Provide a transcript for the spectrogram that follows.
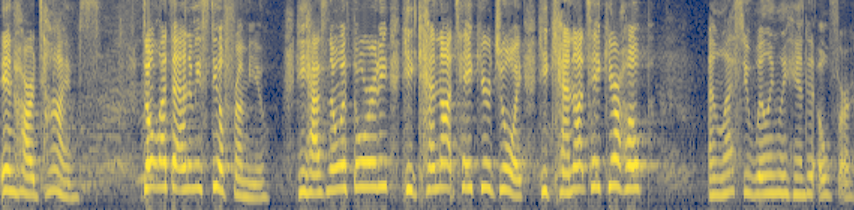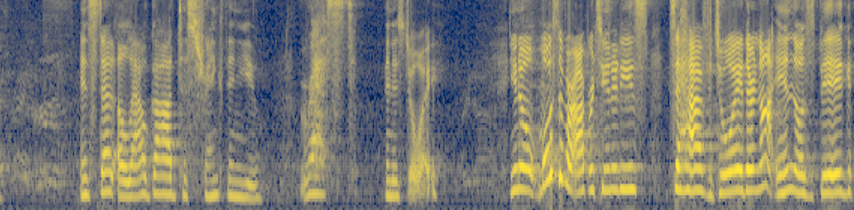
in hard times. Don't let the enemy steal from you. He has no authority. He cannot take your joy. He cannot take your hope unless you willingly hand it over. Instead, allow God to strengthen you. Rest in His joy. You know, most of our opportunities to have joy, they're not in those big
